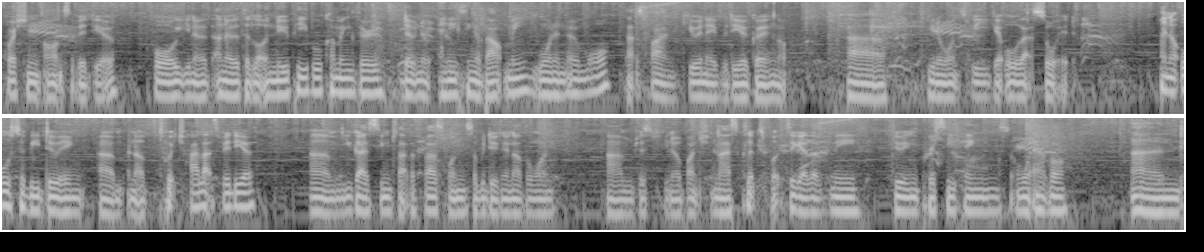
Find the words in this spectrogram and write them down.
question and answer video for, you know, I know there's a lot of new people coming through. Don't know anything about me. You want to know more? That's fine. Q&A video going up. Uh, you know, once we get all that sorted. And I'll also be doing um, another Twitch highlights video. Um, you guys seem to like the first one, so I'll be doing another one. Um, just, you know, a bunch of nice clips put together of me doing prissy things or whatever. And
